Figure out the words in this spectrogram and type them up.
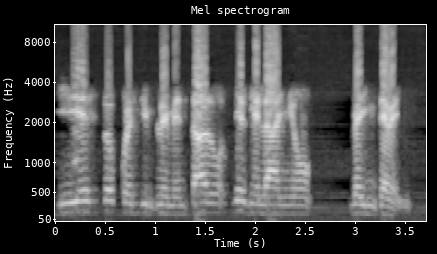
y esto pues implementado desde el año 2020.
